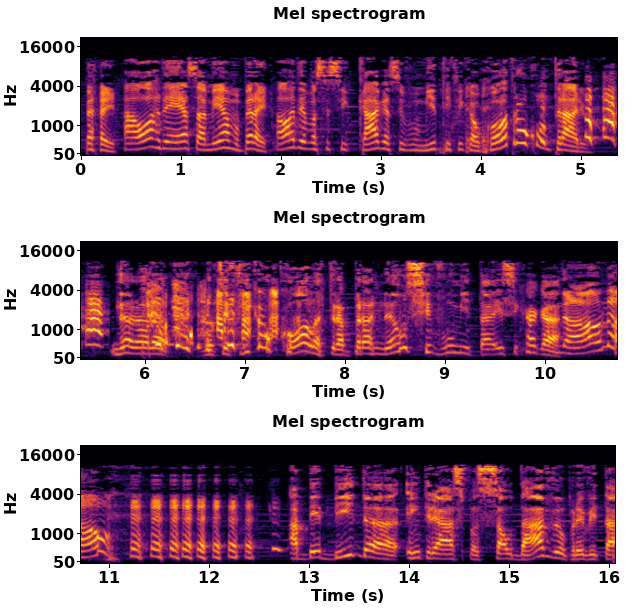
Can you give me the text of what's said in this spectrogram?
peraí. A ordem é essa mesmo? Peraí. A ordem é você se caga, se vomita e fica alcoólatra ou ao contrário? Não, não, não. Você fica alcoólatra pra não se vomitar e se cagar. Não, não. A bebida, entre aspas, saudável pra evitar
